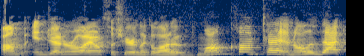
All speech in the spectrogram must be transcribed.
Um, in general, I also share like a lot of mom content and all of that.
